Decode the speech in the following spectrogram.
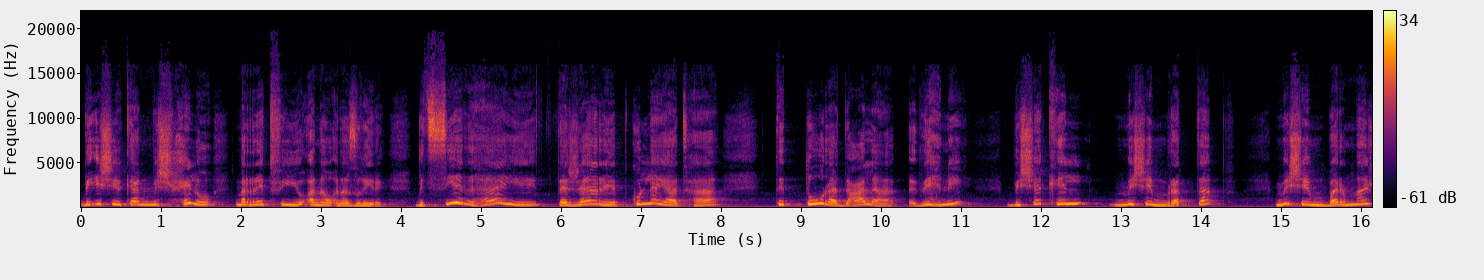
بإشي كان مش حلو مريت فيه أنا وأنا صغيرة. بتصير هاي تجارب كلياتها تتورد على ذهني بشكل مش مرتب مش مبرمج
